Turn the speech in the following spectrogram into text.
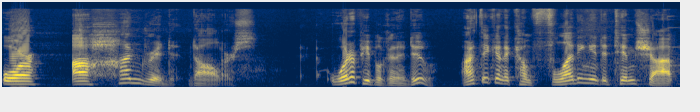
or a hundred dollars? What are people going to do? Aren't they going to come flooding into Tim's shop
